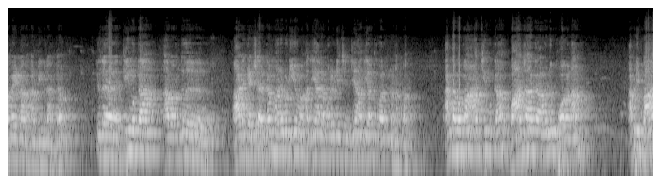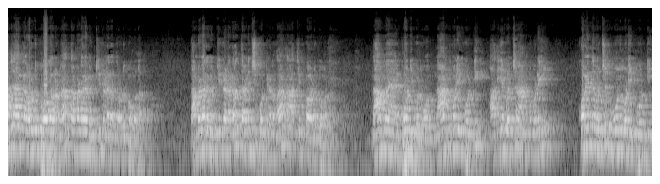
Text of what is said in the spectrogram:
அமையலாம் அப்படிங்கிறாங்க. இதில் திமுக அவன் வந்து ஆளுங்கட்சியாக இருக்கான் மறுபடியும் அதிகார முறையீடு செஞ்சு அதிகாரத்துக்கு வரணும்னு நினைப்பான் அந்த பக்கம் அதிமுக பாஜகவோடு போகலாம். அப்படி பாஜகவோடு போகலாம்னா தமிழக வெற்றி கழகத்தோடு போகலாம். தமிழக வெற்றி கழகம் தனிச்சு போட்டியிடலாம் அதிமுகவோடு போகலாம். நாம போட்டி போடுவோம். நான்கு முறை போட்டி அதிகபட்சம் நான்கு முனை குறைந்தபட்சம் மூணு முறை போட்டி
